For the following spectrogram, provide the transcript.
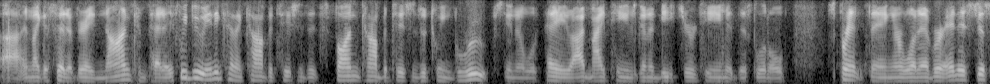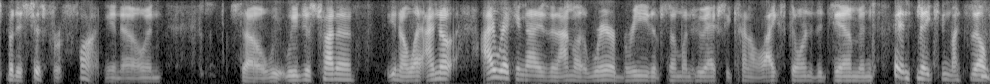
uh, and like I said, a very non-competitive. If we do any kind of competitions, it's fun competitions between groups. You know, with hey, I, my team's going to beat your team at this little sprint thing or whatever, and it's just but it's just for fun, you know. And so we we just try to you know I know I recognize that I'm a rare breed of someone who actually kind of likes going to the gym and and making myself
